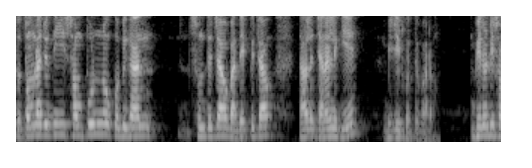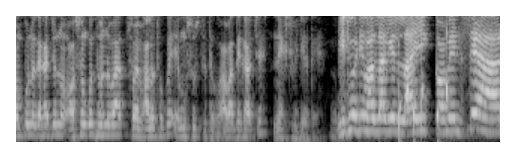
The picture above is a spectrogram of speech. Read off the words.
তো তোমরা যদি সম্পূর্ণ কবিগান শুনতে চাও বা দেখতে চাও, তাহলে চ্যানেলে গিয়ে ভিজিট করতে পারো। ভিডিওটি সম্পূর্ণ দেখার জন্য অসংখ্য ধন্যবাদ। সবাই ভালো থেকো এবং সুস্থ থেকো। আবার দেখা হচ্ছে নেক্সট ভিডিওতে ভিডিওটি ভালো লাগে লাইক কমেন্ট শেয়ার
